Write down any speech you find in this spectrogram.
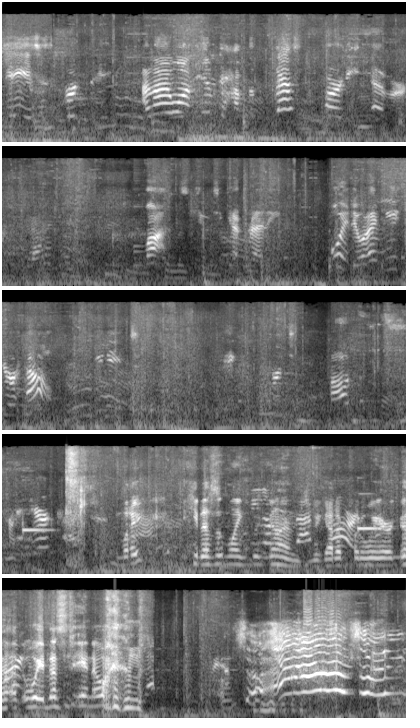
Today is his birthday, and I want him to have the best party ever. Lots of you to get ready. Boy, do I need your help. We need to take Clifford's dog for haircut. Mike, he doesn't like the guns. We gotta put away our gun. Wait, that's Dano. I'm so ah, I'm sorry.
